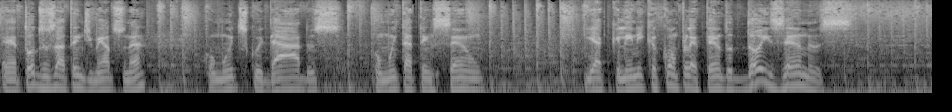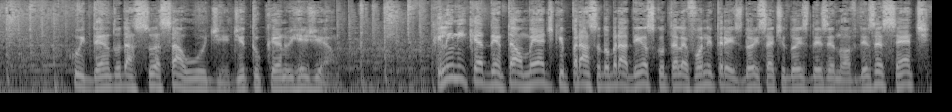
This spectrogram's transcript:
É, todos os atendimentos, né? Com muitos cuidados, com muita atenção. E a clínica completando dois anos cuidando da sua saúde de Tucano e região. Clínica Dental Médica Praça do Bradesco, telefone 32721917.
